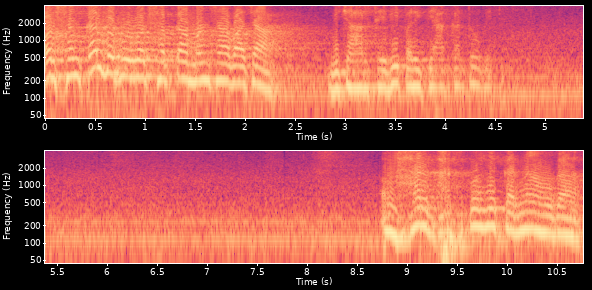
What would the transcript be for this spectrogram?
और संकल्प पूर्वक सबका मनसा वाचा विचार से भी परित्याग कर दोगे तुम। और हर भक्त को यह करना होगा,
